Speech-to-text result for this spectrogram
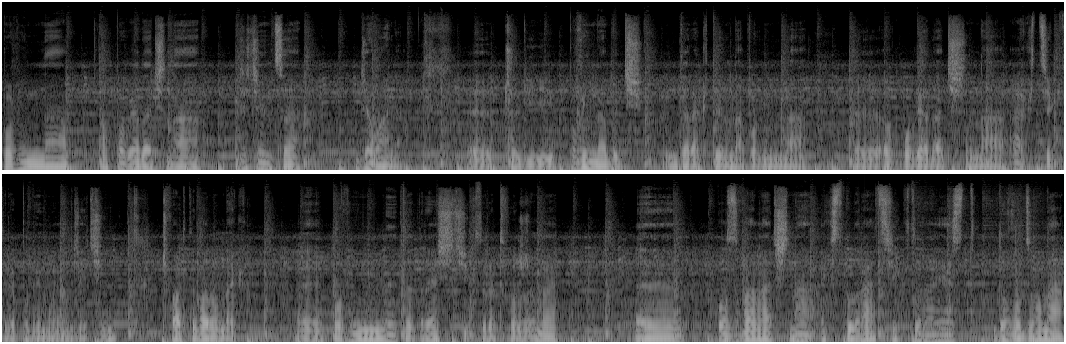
powinna odpowiadać na dziecięce działania, czyli powinna być interaktywna, powinna odpowiadać na akcje, które podejmują dzieci. Czwarty warunek, y, powinny te treści, które tworzymy, y, pozwalać na eksplorację, która jest dowodzona,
